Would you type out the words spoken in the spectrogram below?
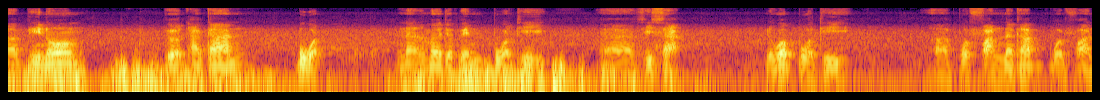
าพี่น้องเกิดอาการปวดนะไม่ว่าจะเป็นปวดที่ศีรษะ หรือว่าปวดที่ปวดฟันนะครับ ปวดฟัน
